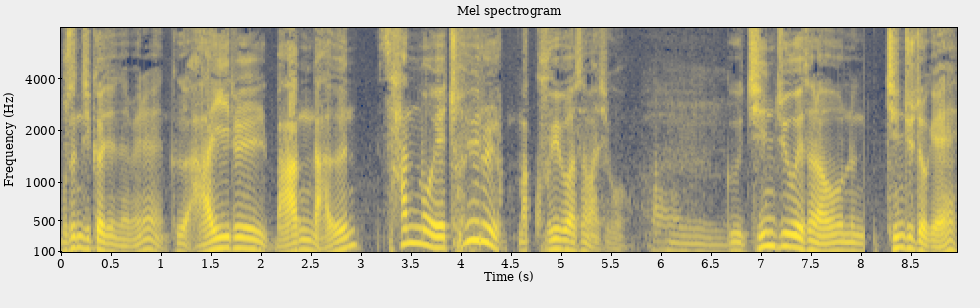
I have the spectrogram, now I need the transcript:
무슨 짓까지 했냐면은 그 아이를 막 낳은 산모의 초유를 막 구해와서 마시고 그 진주에서 나오는 진주조개,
